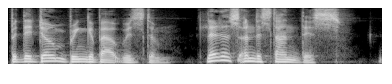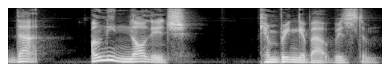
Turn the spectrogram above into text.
but they don't bring about wisdom. Let us understand this that only knowledge can bring about wisdom.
